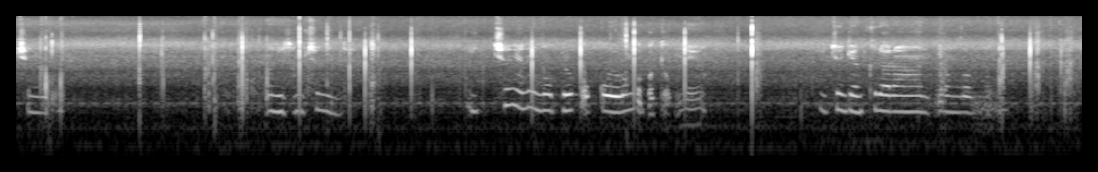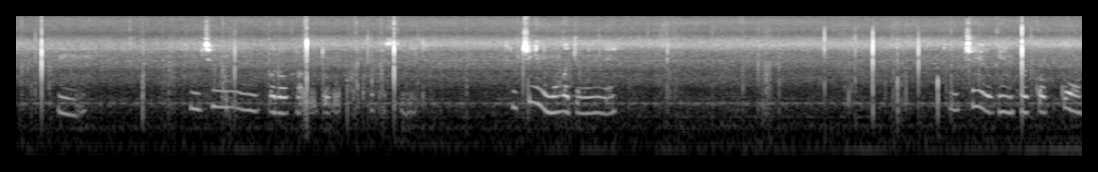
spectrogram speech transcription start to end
2층으로. 아니, 3층인데. 2층에는 뭐 별거 없고, 이런 것밖에 없네요. 2층 그냥 크다란 이런 것만 음. 3층으로 가보도록 하겠습니다. 3층에는 뭔가 좀 있네. 3층에도 그냥 볼거 없고.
